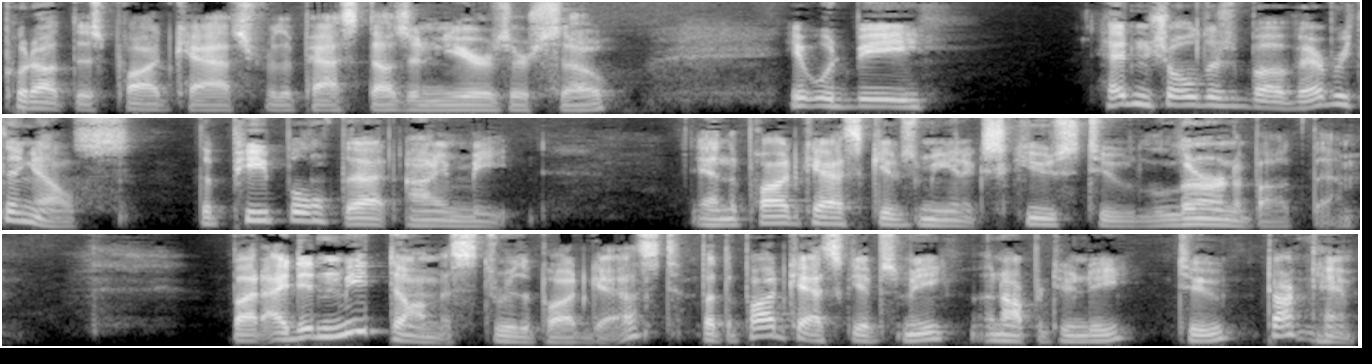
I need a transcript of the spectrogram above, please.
put out this podcast for the past dozen years or so, it would be head and shoulders above everything else, the people that I meet. And the podcast gives me an excuse to learn about them. But I didn't meet Thomas through the podcast, but the podcast gives me an opportunity to talk to him.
